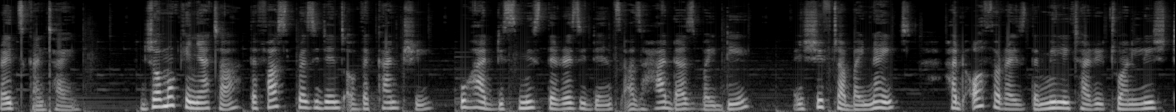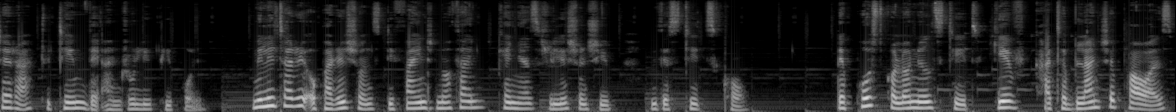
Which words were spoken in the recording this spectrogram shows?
writes Kantai. Jomo Kenyatta, the first president of the country who had dismissed the residents as herders by day and shifta by night, had authorized the military to unleash terror to tame the unruly people. Military operations defined northern Kenya's relationship with the state's core. The post colonial state gave carte blanche powers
